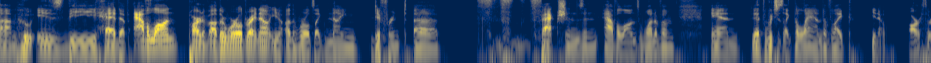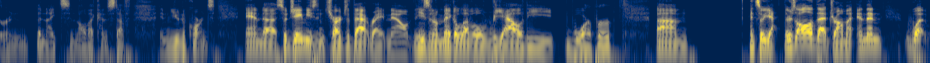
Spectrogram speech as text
um, who is the head of Avalon, part of Otherworld right now. You know, Otherworld's like nine different uh, f- factions, and Avalon's one of them, and that which is like the land of like you know Arthur and the knights and all that kind of stuff and unicorns. And uh, so Jamie's in charge of that right now. He's an Omega level reality warper. Um, and so yeah, there's all of that drama, and then what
